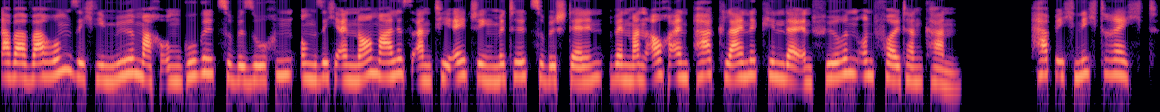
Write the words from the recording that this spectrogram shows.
Aber warum sich die Mühe macht, um Google zu besuchen, um sich ein normales Anti-Aging-Mittel zu bestellen, wenn man auch ein paar kleine Kinder entführen und foltern kann? Hab ich nicht recht?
